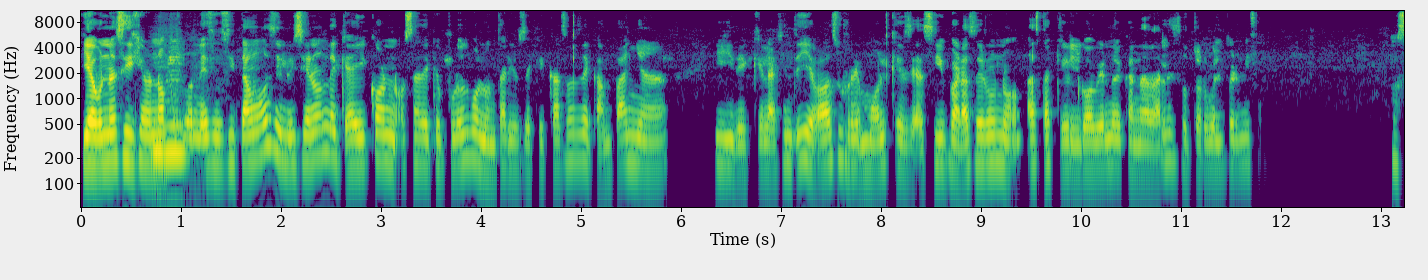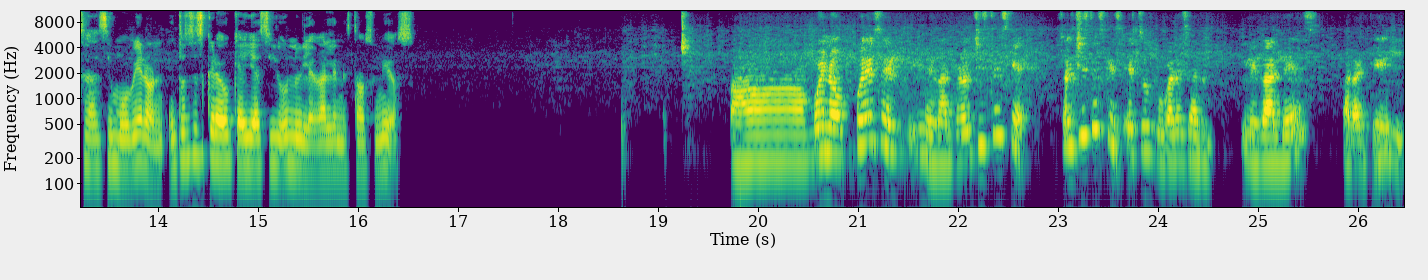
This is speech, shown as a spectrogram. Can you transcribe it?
Y aún así dijeron, no, pues lo necesitamos. Y lo hicieron de que ahí con, o sea, de que puros voluntarios, de que casas de campaña y de que la gente llevaba sus remolques y así para hacer uno, hasta que el gobierno de Canadá les otorgó el permiso. O sea, se movieron. Entonces creo que hay así uno ilegal en Estados Unidos. Ah, bueno, puede ser ilegal, pero el chiste es que, o sea, el chiste es que estos lugares sean legales para que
